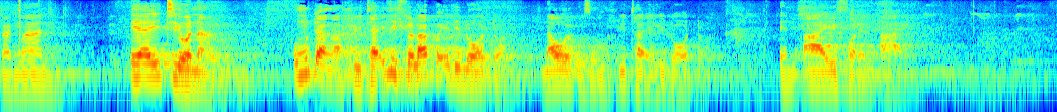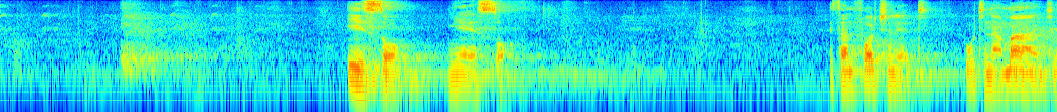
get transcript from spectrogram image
kancane eyayithi yona umuntu angahlwitha ilihlo lakho elilodwa nawe uzomhlwitha elilodwa an eye for an eye. Iso ngeso. It's unfortunate ukuthi namanje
